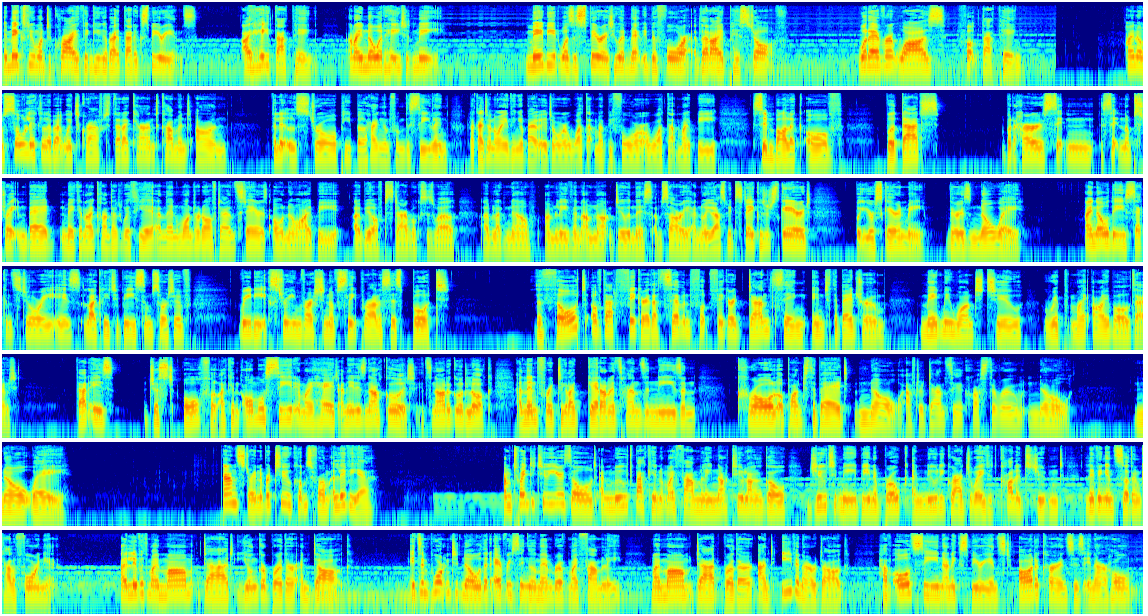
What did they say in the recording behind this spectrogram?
It makes me want to cry thinking about that experience. I hate that thing, and I know it hated me. Maybe it was a spirit who had met me before that I had pissed off. Whatever it was, fuck that thing. I know so little about witchcraft that I can't comment on the little straw people hanging from the ceiling. Like, I don't know anything about it or what that might be for or what that might be symbolic of. But that but her sitting sitting up straight in bed, making eye contact with you, and then wandering off downstairs. Oh no, I'd be I'd be off to Starbucks as well. I'd be like, no, I'm leaving. I'm not doing this. I'm sorry. I know you asked me to stay because you're scared, but you're scaring me. There is no way. I know the second story is likely to be some sort of really extreme version of sleep paralysis, but the thought of that figure, that seven foot figure dancing into the bedroom, made me want to rip my eyeballs out. That is just awful. I can almost see it in my head and it is not good. It's not a good look. And then for it to like get on its hands and knees and crawl up onto the bed, no. After dancing across the room, no. No way. And story number two comes from Olivia. I'm 22 years old and moved back in with my family not too long ago due to me being a broke and newly graduated college student living in Southern California. I live with my mom, dad, younger brother, and dog. It's important to know that every single member of my family, my mom, dad, brother, and even our dog, have all seen and experienced odd occurrences in our home.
